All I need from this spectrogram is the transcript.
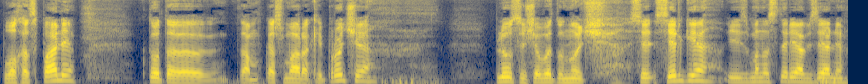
плохо спали, кто-то там в кошмарах и прочее. Плюс еще в эту ночь серьги из монастыря взяли.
